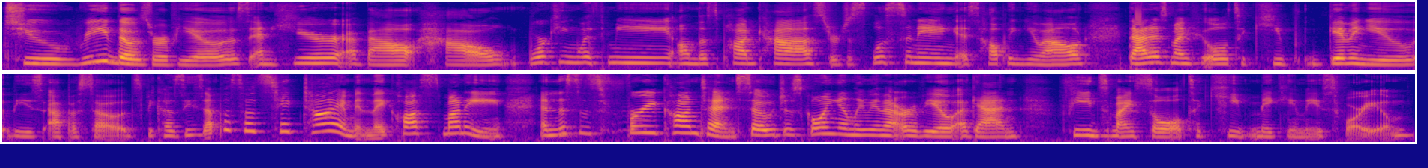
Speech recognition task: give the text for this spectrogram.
to read those reviews and hear about how working with me on this podcast or just listening is helping you out. That is my fuel to keep giving you these episodes because these episodes take time and they cost money, and this is free content. So just go going and leaving that review again feeds my soul to keep making these for you.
